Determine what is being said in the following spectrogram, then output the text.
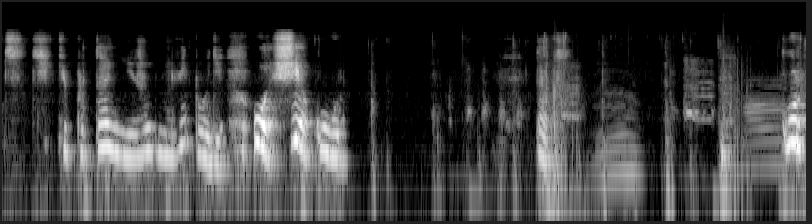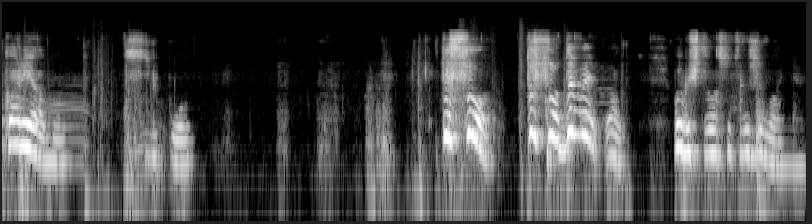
стільки питань і жодної відповіді. О, ще кур. Так. Курка ряба. Сільпо. Ти що? Ти що? Диви. А, вибачте, у нас тут виживання.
